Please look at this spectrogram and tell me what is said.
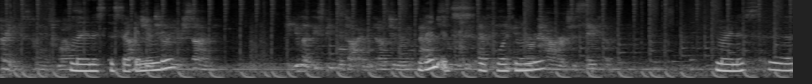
How do you explain it to minus the second number. Your son. You let these people die without doing Then it's the fourth everything in your number. power to save them. minus the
